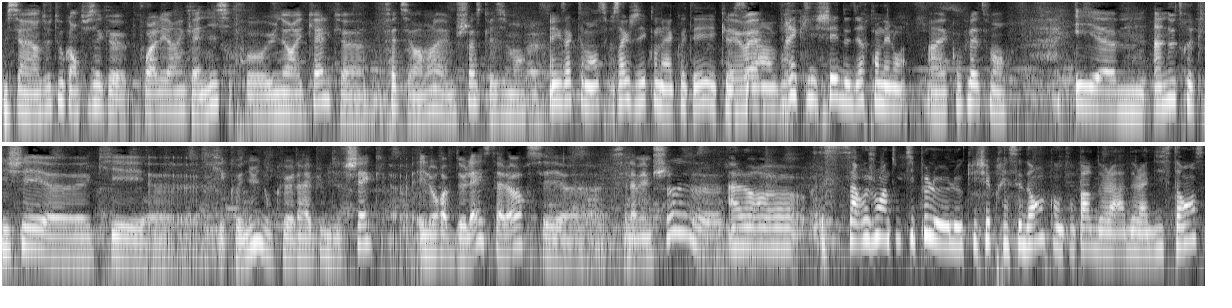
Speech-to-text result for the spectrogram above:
Mais c'est rien du tout quand tu sais que pour aller rien qu'à Nice, il faut une heure et quelques. En fait, c'est vraiment la même chose quasiment. Exactement, c'est pour ça que je dis qu'on est à côté et que c'est un vrai cliché de dire qu'on est loin. Ouais, complètement. Et euh, un autre cliché euh, qui, est, euh, qui est connu, donc la République tchèque et l'Europe de l'Est, alors c'est la même chose Alors ça rejoint un tout petit peu le, cliché précédent quand on parle de la, distance.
